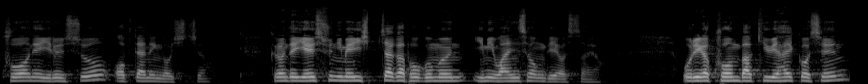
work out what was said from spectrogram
구원에 이를 수 없다는 것이죠. 그런데 예수님의 이 십자가 복음은 이미 완성되었어요. 우리가 구원받기 위해 할 것은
